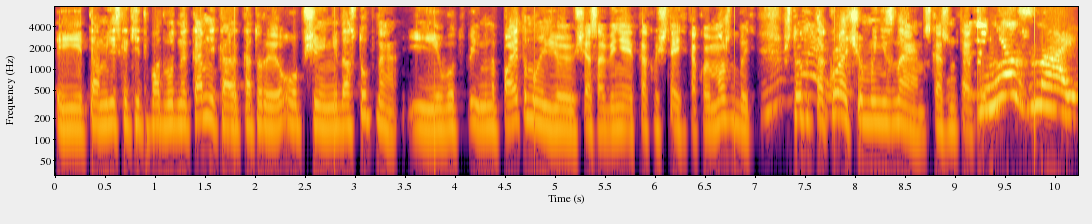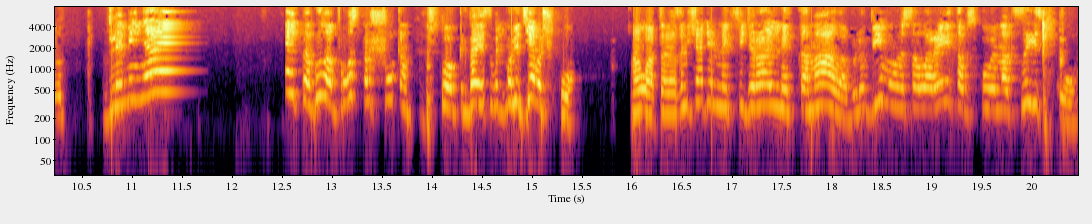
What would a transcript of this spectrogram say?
и там есть какие-то подводные камни, которые общие недоступны, и вот именно поэтому ее сейчас обвиняют. Как вы считаете, такое может быть? Что-то такое, о чем мы не знаем, скажем так. Не знаю. Для меня это было просто шоком, что когда я смотрю девочку, вот, э, замечательных федеральных каналов, любимую саларейховскую нацистку,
